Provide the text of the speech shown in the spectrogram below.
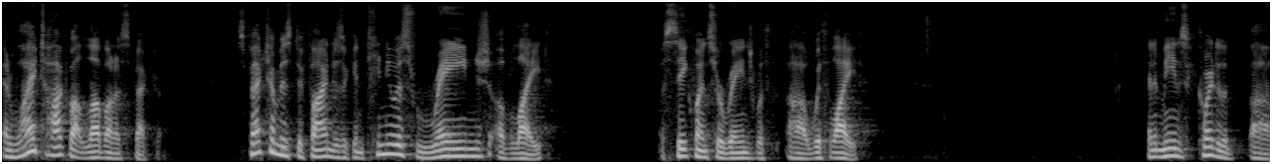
And why talk about love on a spectrum? Spectrum is defined as a continuous range of light, a sequence or range with, uh, with light. And it means, according to the uh,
